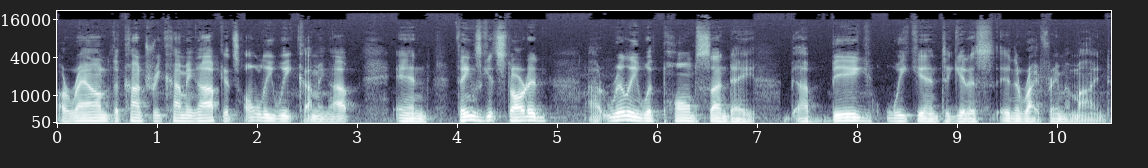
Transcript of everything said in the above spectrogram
around the country coming up. It's Holy Week coming up, and things get started uh, really with Palm Sunday, a big weekend to get us in the right frame of mind.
